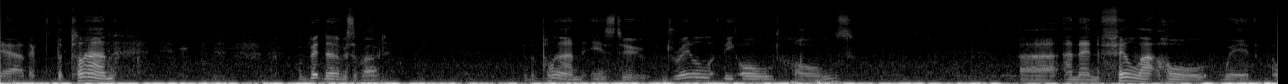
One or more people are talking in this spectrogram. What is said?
yeah the, the plan I'm a bit nervous about but the plan is to drill the old holes uh, and then fill that hole with a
